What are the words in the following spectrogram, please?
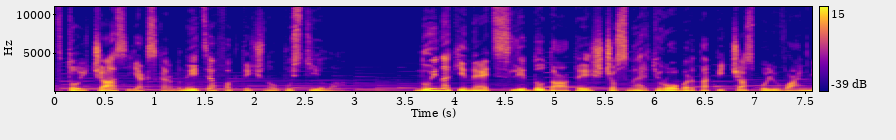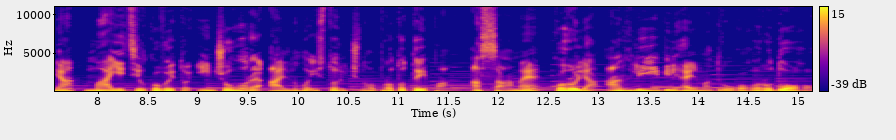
в той час як скарбниця фактично опустіла. Ну і на кінець слід додати, що смерть Роберта під час полювання має цілковито іншого реального історичного прототипа, а саме короля Англії Вільгельма II Рудого.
